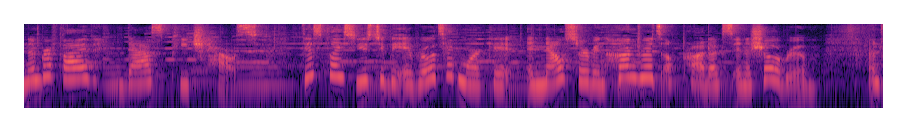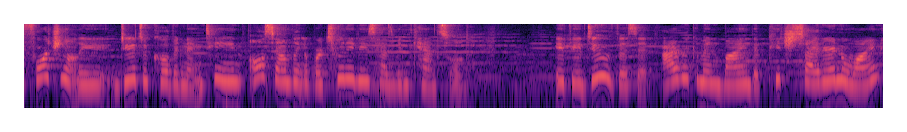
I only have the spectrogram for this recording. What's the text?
Number 5. Das Peach House. This place used to be a roadside market and now serving hundreds of products in a showroom. Unfortunately, due to COVID-19, all sampling opportunities has been cancelled. If you do visit, I recommend buying the peach cider and wine,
